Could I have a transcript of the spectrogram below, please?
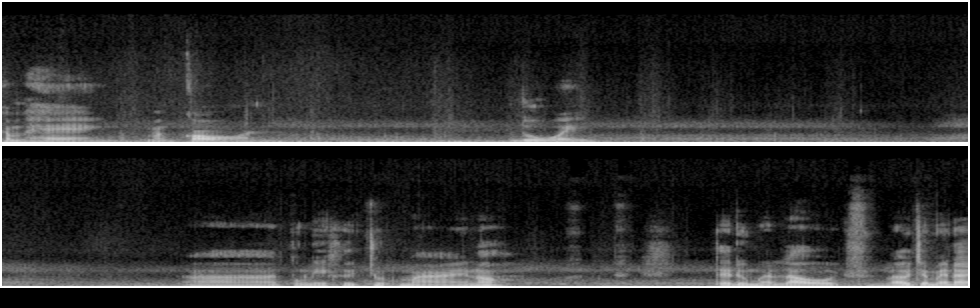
กำแพง มังกร ด้วย อ่า ตรงนี้คือจุดหมายเนาะ แต่ดูเหมือนเรา เราจะไม่ได้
